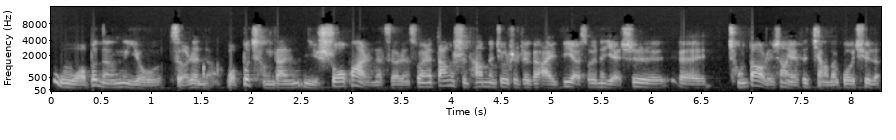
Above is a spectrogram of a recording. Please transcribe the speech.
我不能有责任的，我不承担你说话人的责任。虽然当时他们就是这个 idea，所以呢也是呃从道理上也是讲得过去的。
